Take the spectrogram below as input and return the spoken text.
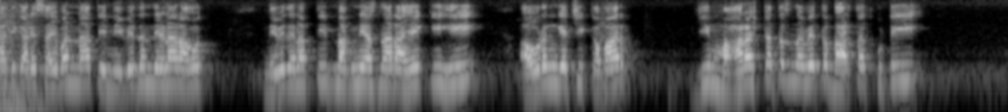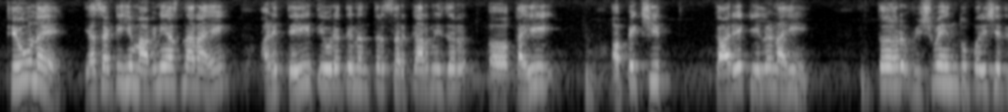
जिल्हाधिकारी साहेबांना ते निवेदन देणार आहोत. निवेदनात ती मागणी असणार आहे की ही औरंग्याची कबार जी महाराष्ट्रातच नव्हे तर भारतात कुठेही ठेवू नये यासाठी ही मागणी असणार आहे. आणि तेही तीव्रतेनंतर सरकारने जर काही अपेक्षित कार्य केलं नाही तर विश्व हिंदू परिषद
